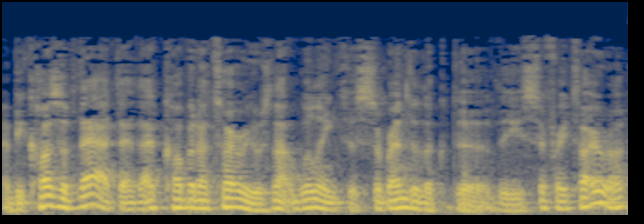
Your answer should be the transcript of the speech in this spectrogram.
And because of that, that, that Kavod Torah, he was not willing to surrender the, the, the Sifrei Torah,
